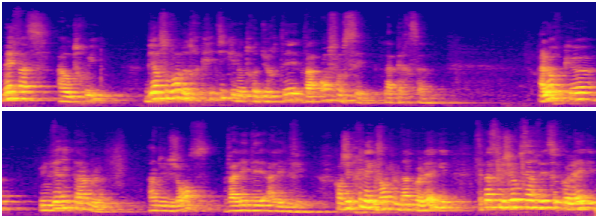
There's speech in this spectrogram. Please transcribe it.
Mais face à autrui, bien souvent notre critique et notre dureté va enfoncer la personne. Alors que une véritable indulgence va l'aider à l'élever. Quand j'ai pris l'exemple d'un collègue, c'est parce que j'ai observé ce collègue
